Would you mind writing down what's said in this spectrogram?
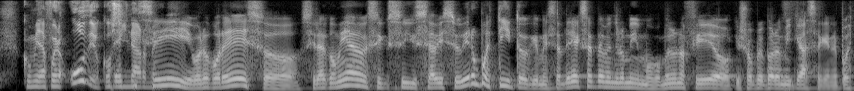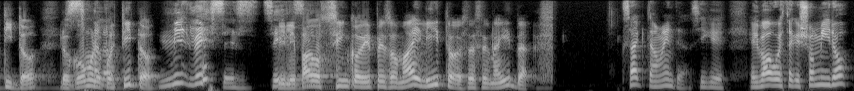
comida afuera. Odio cocinarme. sí, boludo, por eso. Si la comida, si, si, si- hubiera un puestito que me saldría exactamente lo mismo, comer unos fideos que yo preparo en mi casa, que en el puestito, lo como en el puestito. Mil veces. Sí, y le sí. pago 5 o 10 pesos más y listo, se hace una guita. Exactamente. Así que el vago este que yo miro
